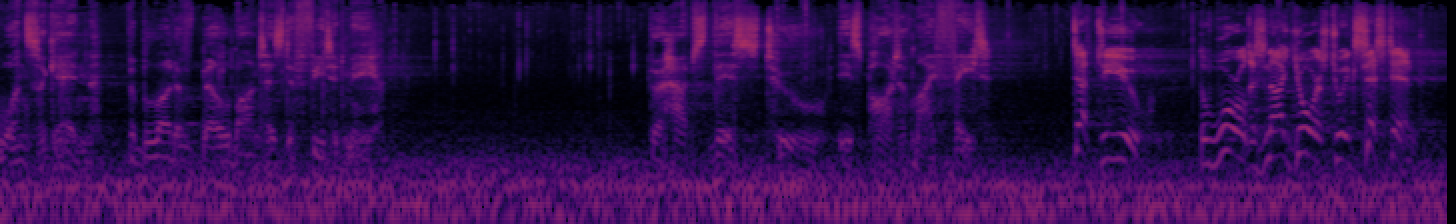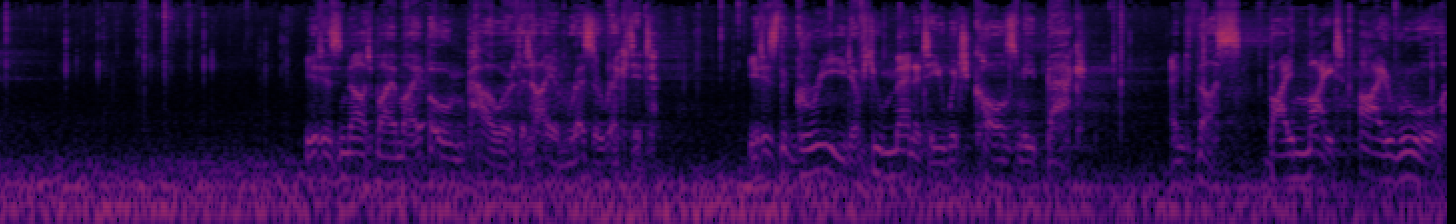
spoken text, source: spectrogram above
Once again, the blood of Belmont has defeated me. Perhaps this, too, is part of my fate. Death to you! The world is not yours to exist in! It is not by my own power that I am resurrected. It is the greed of humanity which calls me back. And thus, by might, I rule.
